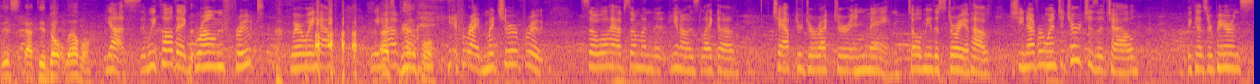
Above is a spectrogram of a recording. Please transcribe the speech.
this at the adult level? Yes, we call that grown fruit, where we have we That's have beautiful. right, mature fruit. So we'll have someone that you know is like a chapter director in Maine. Told me the story of how she never went to church as a child because her parents,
